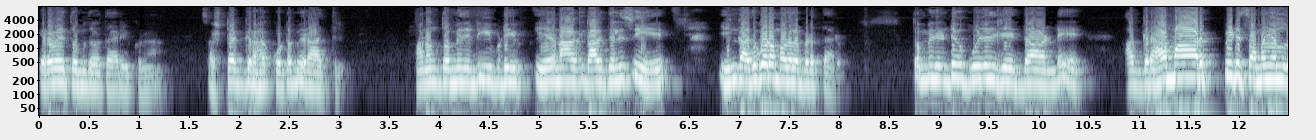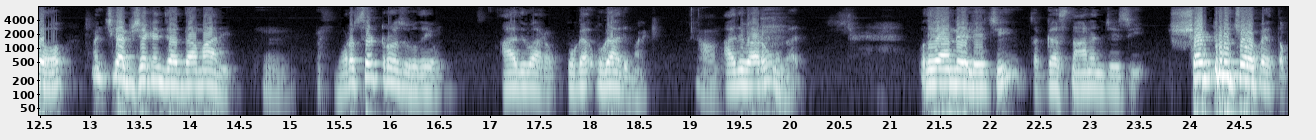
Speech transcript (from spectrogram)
ఇరవై తొమ్మిదవ తారీఖున షష్టగ్రహ కూటమి రాత్రి. మనం తొమ్మిదింటికి ఇప్పుడు నాకు నాకు తెలిసి ఇంకా అది కూడా మొదలు పెడతారు. తొమ్మిదింటికి పూజలు చేద్దామండి ఆ గ్రహ మార్పిడి సమయంలో మంచిగా అభిషేకం చేద్దామా అని. మరుసటి రోజు ఉదయం ఆదివారం ఉగా ఉగాది మనకి. ఆదివారం ఉగాది. ఉదయాన్నే లేచి చక్కగా స్నానం చేసి షడ్ రుచోపేతం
